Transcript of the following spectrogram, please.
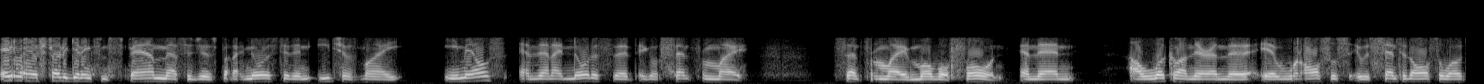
anyway, I started getting some spam messages, but I noticed it in each of my emails, and then I noticed that it goes sent from my sent from my mobile phone, and then I'll look on there, and the it would also it was sent it also out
